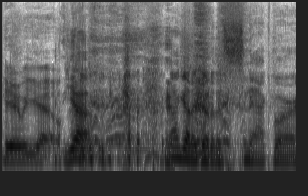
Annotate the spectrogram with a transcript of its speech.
here we go. yeah. I gotta go to the snack bar.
